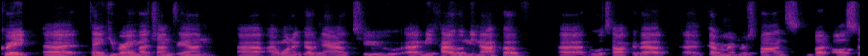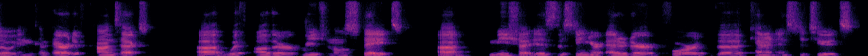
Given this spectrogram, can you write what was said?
Great. Uh, thank you very much, Andrian. Uh, I want to go now to uh, Mykhailo Minakov, uh, who will talk about uh, government response, but also in comparative context uh, with other regional states. Uh, Misha is the senior editor for the Kennan Institute's,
